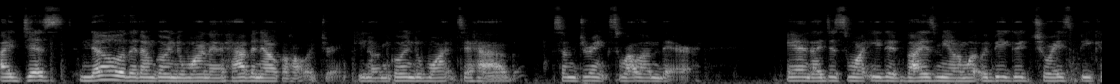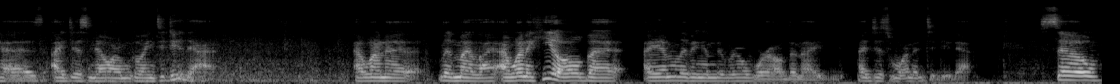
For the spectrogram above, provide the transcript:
I just know that I'm going to want to have an alcoholic drink. You know, I'm going to want to have some drinks while I'm there. And I just want you to advise me on what would be a good choice because I just know I'm going to do that. I want to live my life. I want to heal, but I am living in the real world and I, I just wanted to do that. So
